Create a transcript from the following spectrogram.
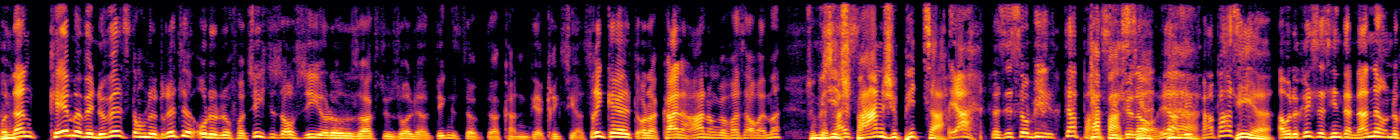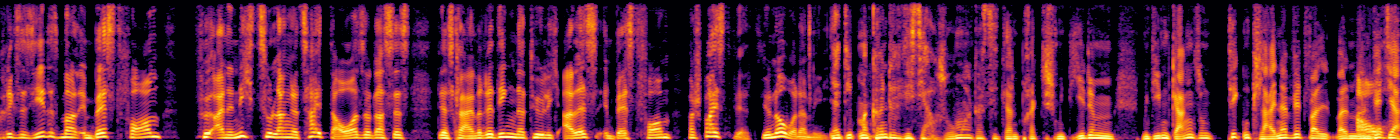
Und dann käme, wenn du willst, noch eine dritte oder du verzichtest auf sie oder du sagst, du soll der Dings, der, der kann, der kriegst sie als Trinkgeld oder keine Ahnung oder was auch immer. So ein bisschen Das heißt, spanische Pizza. ja, das ist so wie Tapas. Tapas, genau. ja. Ja, Ja. wie Tapas. Hier. Aber du kriegst es hintereinander und du kriegst es jedes Mal in Bestform für eine nicht zu lange Zeitdauer, sodass es, das kleinere Ding natürlich alles in Bestform verspeist wird. You know what I mean? Ja, die, man könnte das ja auch so machen, dass sie dann praktisch mit jedem, mit jedem Gang so ein Ticken kleiner wird, weil, weil man Auch. wird ja,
